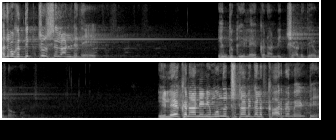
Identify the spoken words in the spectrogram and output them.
అది ఒక దిక్చూసి లాంటిది. ఎందుకు ఈ లేఖనాన్ని ఇచ్చాడు దేవుడు? ఈ లేఖనాన్ని నీ ముందు ఉంచడానికి గల కారణం ఏంటి?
